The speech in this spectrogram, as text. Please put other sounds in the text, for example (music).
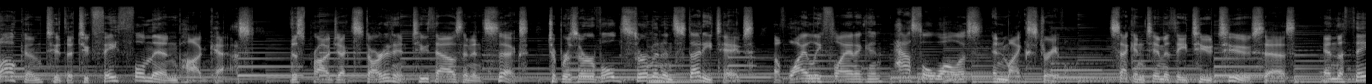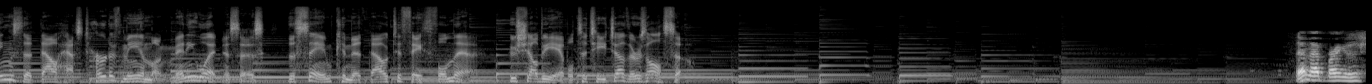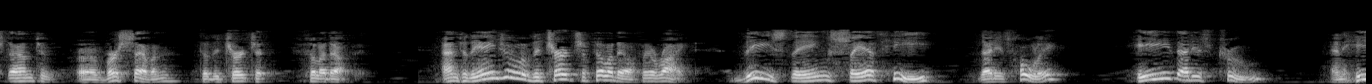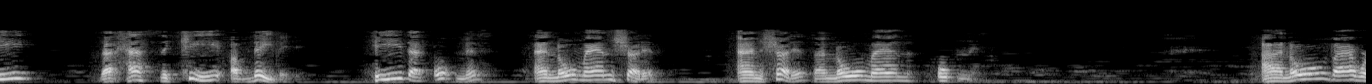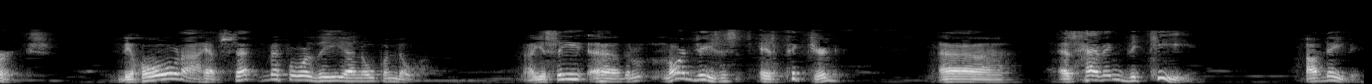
Welcome to the To Faithful Men podcast. This project started in 2006 to preserve old sermon and study tapes of Wiley Flanagan, Hassel Wallace, and Mike Strevel. 2 Timothy 2 2 says, And the things that thou hast heard of me among many witnesses, the same commit thou to faithful men, who shall be able to teach others also. Then that brings us down to uh, verse 7 to the church at Philadelphia. And to the angel of the church of Philadelphia write, These things saith he that is holy, he that is true, and he that hath the key of David, he that openeth, and no man shutteth, and shutteth, and no man openeth. I know thy works. Behold, I have set before thee an open door. Now you see, uh, the Lord Jesus is pictured uh, as having the key of David.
